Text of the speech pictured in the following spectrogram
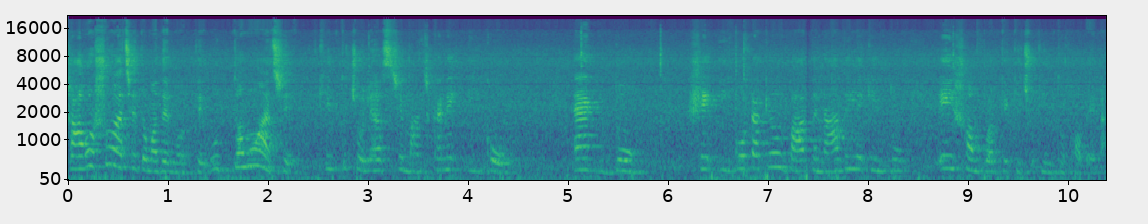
সাহসও আছে তোমাদের মধ্যে, উদ্যমও আছে, কিন্তু চলে আসছে মাঝখানে ইগো একদম। সে ইগোটাকেও বাদ না দিলে কিন্তু এই সম্পর্কে কিছু কিন্তু হবে না।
